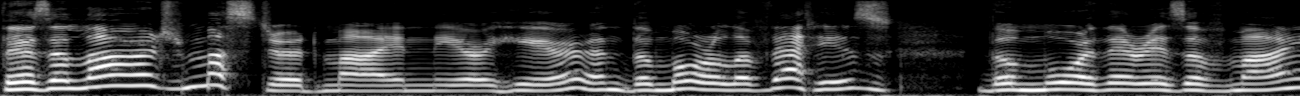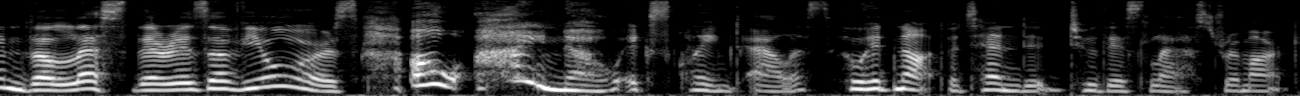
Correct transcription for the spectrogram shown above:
There's a large mustard mine near here, and the moral of that is the more there is of mine, the less there is of yours. Oh, I know, exclaimed Alice, who had not attended to this last remark.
